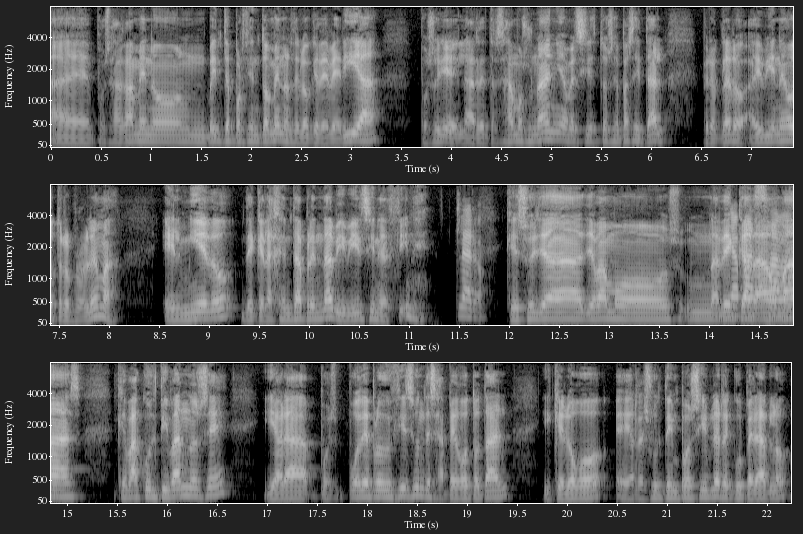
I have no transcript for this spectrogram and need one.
eh, pues haga menos un 20% menos de lo que debería, pues oye, la retrasamos un año a ver si esto se pasa y tal. Pero claro, ahí viene otro problema. El miedo de que la gente aprenda a vivir sin el cine. Claro. Que eso ya llevamos una década o más que va cultivándose y ahora pues puede producirse un desapego total y que luego eh, resulte imposible recuperarlo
